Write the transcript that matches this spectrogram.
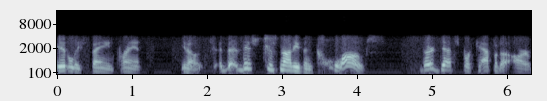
Italy, Spain, France, you know, th- this just not even close. Their deaths per capita are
